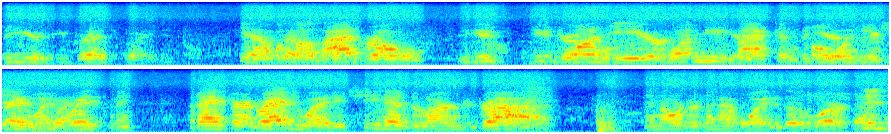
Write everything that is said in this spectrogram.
the year you graduated. yeah, because I drove You, you drove. one year One year. back and the year forth that you and she went graduated. with me. But after I graduated, she had to learn to drive in order to have a way to go to work. Did,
